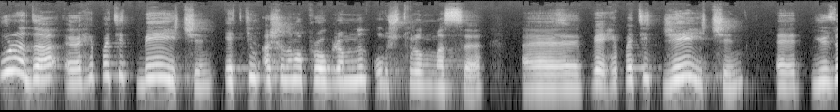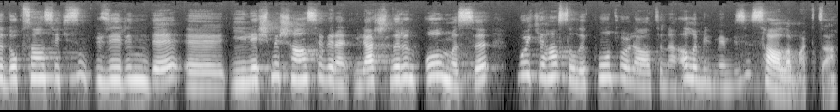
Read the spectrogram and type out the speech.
Burada e, hepatit B için etkin aşılama programının oluşturulması e, ve hepatit C için e, %98'in üzerinde e, iyileşme şansı veren ilaçların olması bu iki hastalığı kontrol altına alabilmemizi sağlamakta.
